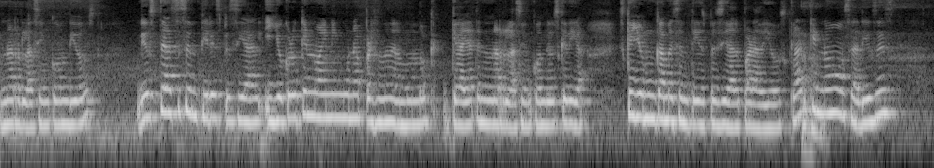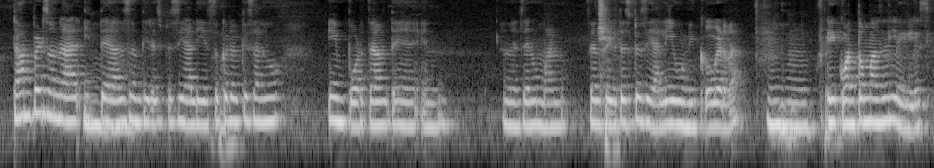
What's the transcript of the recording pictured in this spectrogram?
una relación con Dios, Dios te hace sentir especial y yo creo que no hay ninguna persona en el mundo que, que haya tenido una relación con Dios que diga, es que yo nunca me sentí especial para Dios. Claro que no, o sea, Dios es tan personal y te hace sentir especial y eso creo que es algo importante en, en el ser humano, sentirte especial y único, ¿verdad? Y cuánto más en la iglesia,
